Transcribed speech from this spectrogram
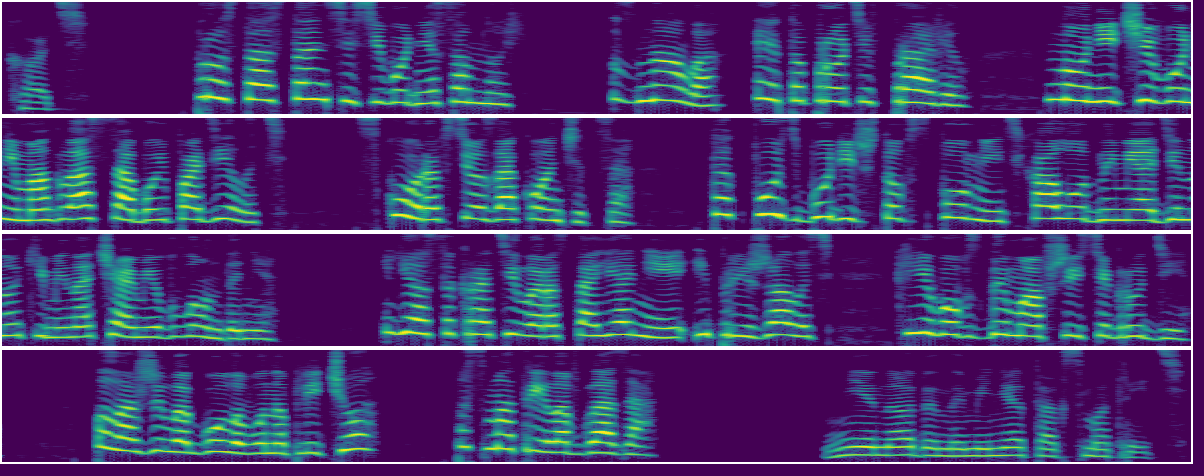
«Кать...» «Просто останься сегодня со мной. Знала, это против правил, но ничего не могла с собой поделать. Скоро все закончится. Так пусть будет что вспомнить холодными одинокими ночами в Лондоне». Я сократила расстояние и прижалась к его вздымавшейся груди. Положила голову на плечо, посмотрела в глаза. «Не надо на меня так смотреть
